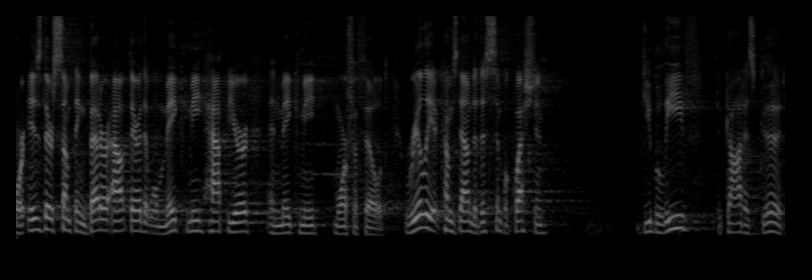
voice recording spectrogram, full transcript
Or is there something better out there that will make me happier and make me more fulfilled? Really, it comes down to this simple question Do you believe that God is good?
